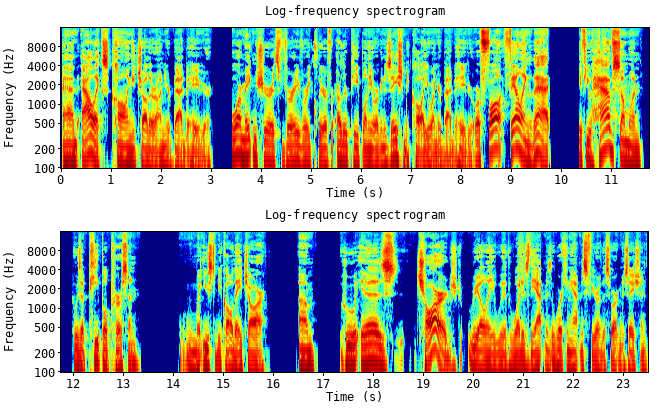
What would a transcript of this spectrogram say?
and Alex calling each other on your bad behavior, or making sure it's very, very clear for other people in the organization to call you on your bad behavior, or fa- failing that, if you have someone who's a people person, what used to be called HR, um, who is charged really with what is the, atmos- the working atmosphere of this organization,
